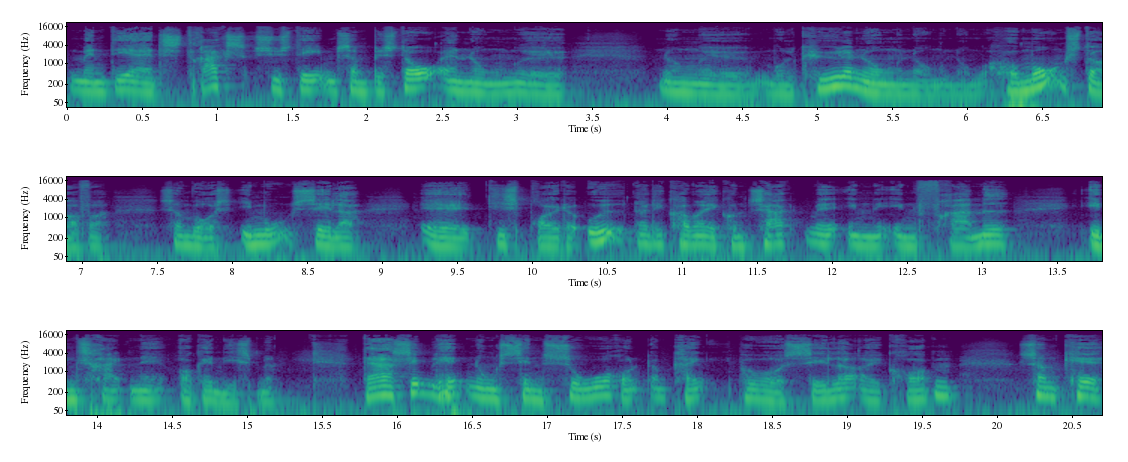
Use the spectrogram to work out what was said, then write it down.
men det er et straks system, som består af nogle, øh, nogle øh, molekyler, nogle, nogle, nogle hormonstoffer, som vores immunceller øh, de sprøjter ud, når de kommer i kontakt med en, en fremmed indtrængende organisme. Der er simpelthen nogle sensorer rundt omkring på vores celler og i kroppen, som kan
